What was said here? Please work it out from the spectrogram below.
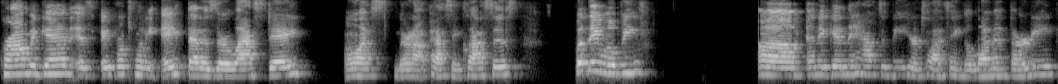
Prom again is April twenty-eighth. That is their last day, unless they're not passing classes, but they will be. Um, and again, they have to be here till I think eleven thirty.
